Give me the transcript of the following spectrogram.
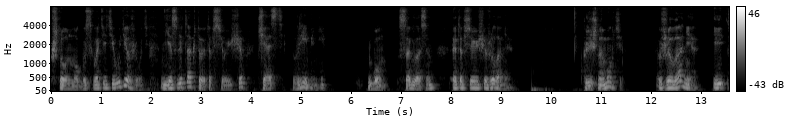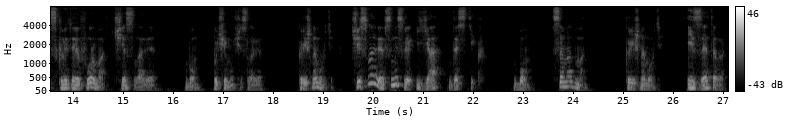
что он мог бы схватить и удерживать? Если так, то это все еще часть времени. Бом, согласен, это все еще желание. Кришнамурти. Желание и скрытая форма тщеславия. Бом, почему тщеславие? Кришнамурти. Тщеславие в смысле «я достиг». Бом. Самообман. Кришнамурти. Из этого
